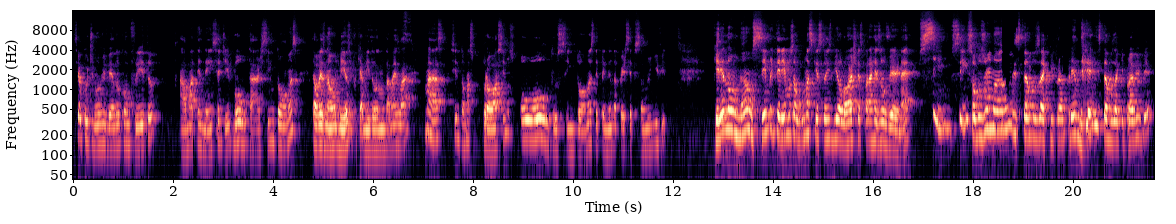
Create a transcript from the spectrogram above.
se eu continuo vivendo o conflito, há uma tendência de voltar sintomas, talvez não o mesmo, porque a amígdala não está mais lá, mas sintomas próximos ou outros sintomas, dependendo da percepção do indivíduo. Querendo ou não, sempre teremos algumas questões biológicas para resolver, né? Sim, sim, somos humanos, estamos aqui para aprender, estamos aqui para viver.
